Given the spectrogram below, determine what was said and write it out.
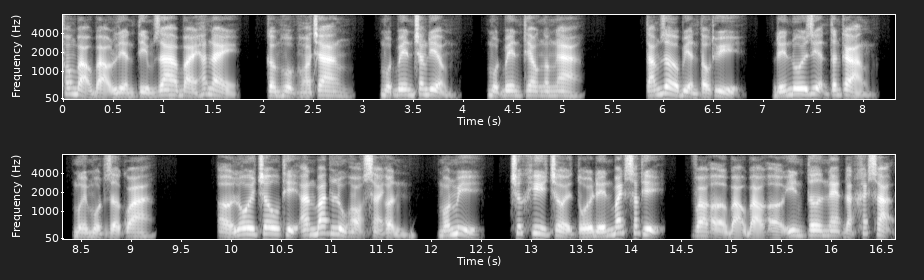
Phong Bảo Bảo liền tìm ra bài hát này, cầm hộp hóa trang, một bên trang điểm, một bên theo ngâm nga. 8 giờ biển tàu thủy, đến đối diện Tân Cảng, 11 giờ qua. Ở Lôi Châu thị ăn bát lục họ xài ẩn, món mì, trước khi trời tối đến Bách Sắc thị, và ở Bảo Bảo ở Internet đặt khách sạn.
